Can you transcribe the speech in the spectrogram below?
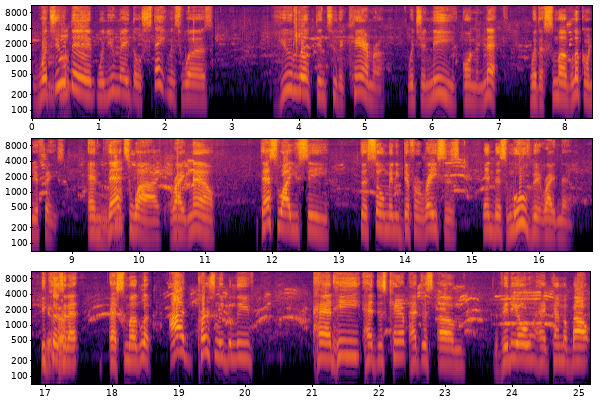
What mm-hmm. you did when you made those statements was you looked into the camera with your knee on the neck with a smug look on your face. And mm-hmm. that's why right now, that's why you see there's so many different races in this movement right now. Because yes, of that that smug look. I personally believe had he had this camp had this um video had come about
